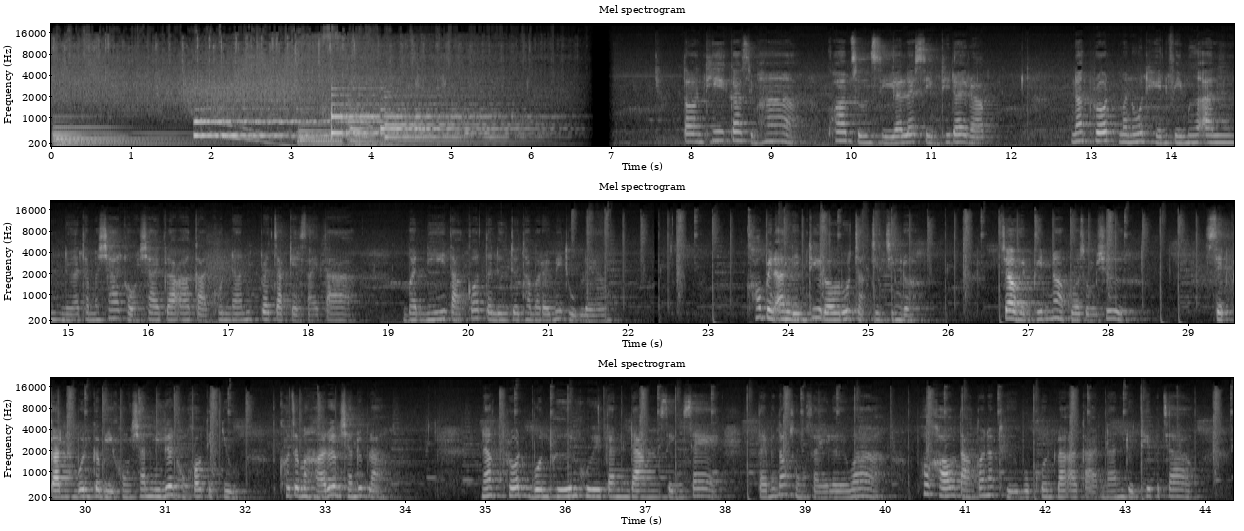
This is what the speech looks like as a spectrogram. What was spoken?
ตอนที่ 95 ความสูญเสียและสิ่งที่ได้รับ นักพรตมนุษย์เห็นฝีมืออันเหนือธรรมชาติของชายกลางอากาศคนนั้นประจักษ์แก่สายตา บัดนี้ต่างก็ตะลึงจนทำอะไรไม่ถูกแล้ว เขาเป็นอันลินที่เรารู้จักจริงๆเหรอ เจ้าเห็นพิษน่ากลัวสมชื่อ เสร็จกันบนกระบี่ของฉันมีเลือดของเขาติดอยู่ เขาจะมาหาเรื่องฉันหรือเปล่า นักพรตบนพื้นคุยกันดังเซ็งแซ่ แต่ไม่ต้องสงสัยเลยว่า พวกเขาต่างก็นับถือบุคคลกลางอากาศนั้นดุจเทพเจ้า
